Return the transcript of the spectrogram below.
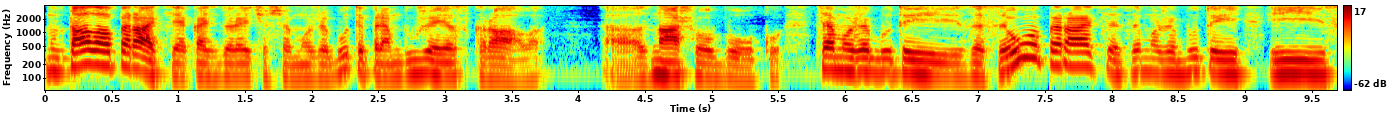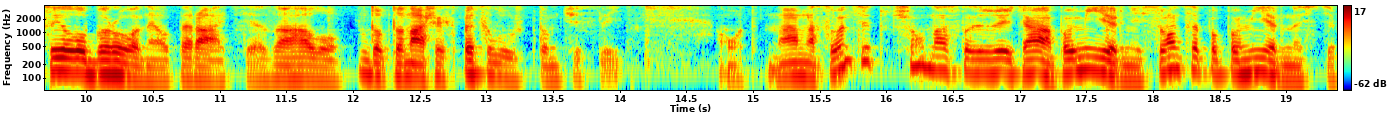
Ну, вдала операція якась, до речі, ще може бути прям дуже яскрава а, з нашого боку. Це може бути і ЗСУ операція, це може бути і, Сил оборони операція загалом, тобто наших спецслужб в тому числі. От. А на сонці тут що у нас лежить? А, помірність. Сонце по помірності.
